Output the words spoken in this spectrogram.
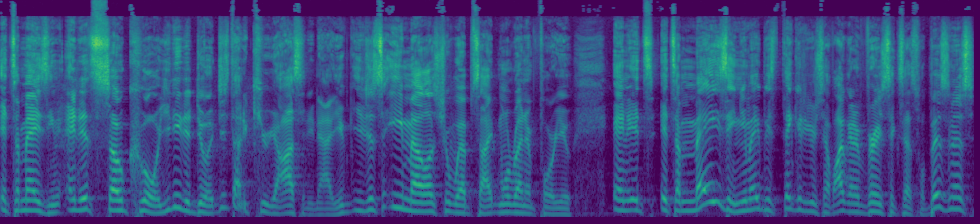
It's amazing and it's so cool. You need to do it just out of curiosity now. You, you just email us your website and we'll run it for you. And it's it's amazing. You may be thinking to yourself, I've got a very successful business.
